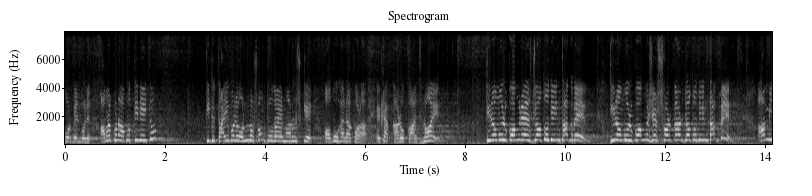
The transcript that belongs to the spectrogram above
করবেন বলে। আমার কোনো আপত্তি নেই তো? কিন্তু তাই বলে অন্য সম্প্রদায়ের মানুষকে অবহেলা করা, এটা কারও কাজ নয়। তৃণমূল কংগ্রেস যতদিন থাকবে, তৃণমূল কংগ্রেসের সরকার যতদিন থাকবে আমি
